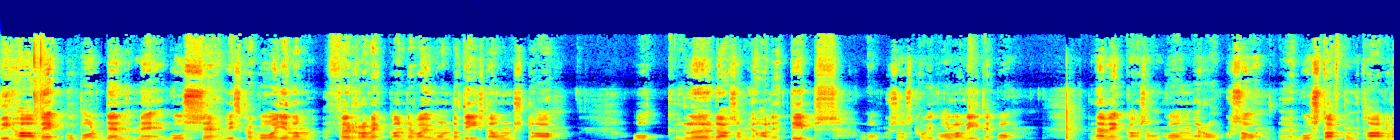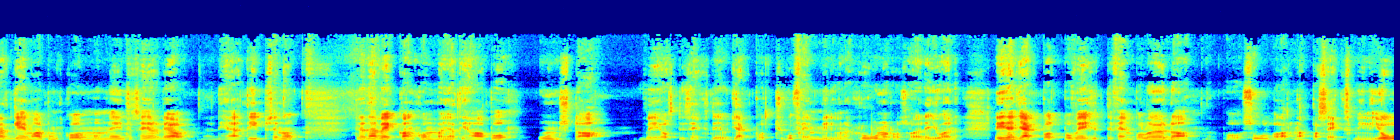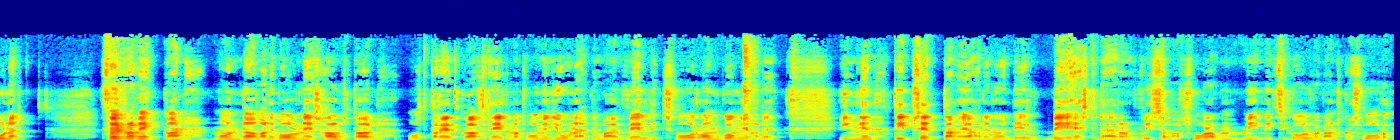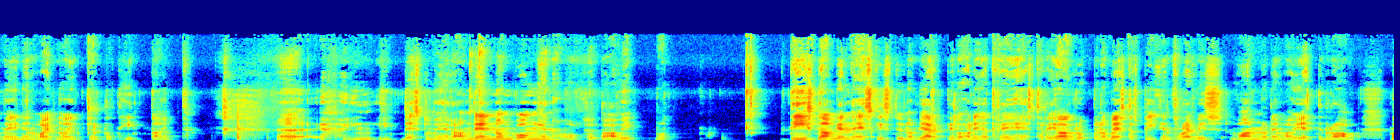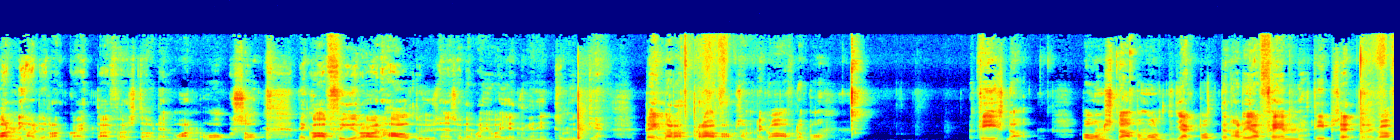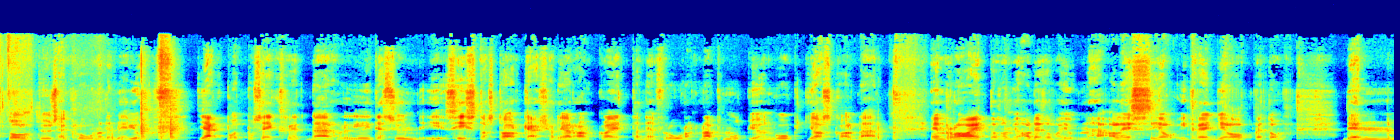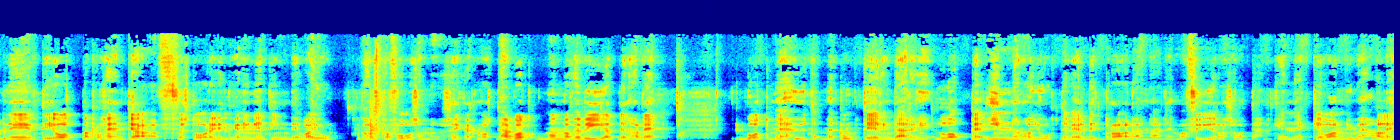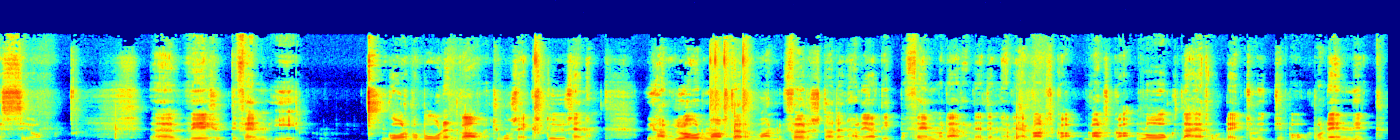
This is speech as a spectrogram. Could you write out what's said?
Vi har veckopodden med Gusse. Vi ska gå igenom förra veckan, det var ju måndag, tisdag, onsdag och lördag som jag hade tips och så ska vi kolla lite på den här veckan som kommer också. Eh, Gustav.hager.gmail.com om ni är intresserade av de här tipsen och den här veckan kommer jag till ha på onsdag V86, det är ju jackpot 25 miljoner kronor och så är det ju en liten jackpot på V75 på lördag på Solvalla knappt 6 miljoner. Förra veckan, måndag, var det Bollnäs-Halmstad. 8 rätt gav 3,2 miljoner. Det var en väldigt svår omgång. Jag hade ingen tipsetta, men jag hade nog en del B-hästar där och vissa var svåra. Mitsi igår var ganska svår åt mig. Den var inte enkelt att hitta. Inte. Uh, desto mer om den omgången och så tar vi tisdagen Eskilstuna-Bjerke, då hade jag tre hästar i A-gruppen och bästa spiken Travis vann och den var ju jättebra. Banni hade rankat etta i första och den vann också. Det gav fyra och en halv tusen så det var ju egentligen inte så mycket pengar att prata om som det gav då på tisdag. På onsdag på multijackpotten hade jag fem tipset och det gav 12 000 kronor. Det blev ju jackpot på sex rätt där. Det lite synd i sista Starcash hade jag rankat etta. Den förlorade knappt mot Björn Goop Jaskal där. En bra etta som jag hade som var ju den här Alessio i tredje loppet och den blev till 8 procent. Jag förstår egentligen ingenting. Det var ju ganska få som säkert måste. Det har gått många förbi att den hade gått med, med punktering där i loppet innan och gjort det väldigt bra där när den var fyra så att Kennecke vann ju med Alessio. Eh, V75 i går på borden gav 26 000. Vi hade Loadmaster vann första, den hade jag tippat femma, och där hade, den hade jag ganska, ganska lågt där, jag trodde inte så mycket på, på den inte.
